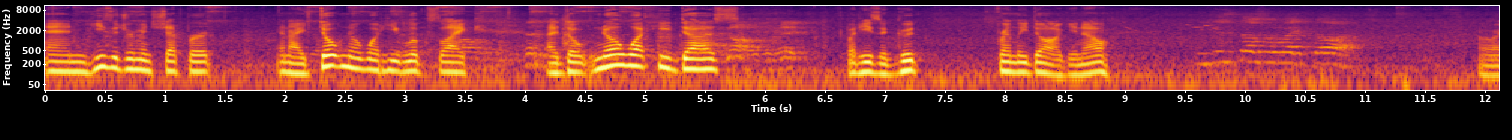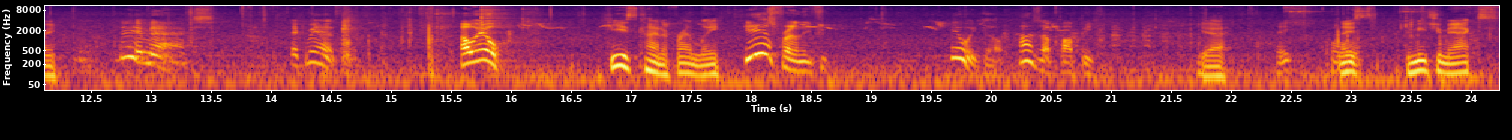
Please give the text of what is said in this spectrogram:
And he's a German Shepherd, and I don't know what he looks like. I don't know what he does, but he's a good, friendly dog, you know? He just doesn't like dogs. Alright. Hey, Max. Hey, come here. How are you? He's kind of friendly. He is friendly. Here we go. How's that puppy? Yeah. Hey, come Nice to meet you, Max.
